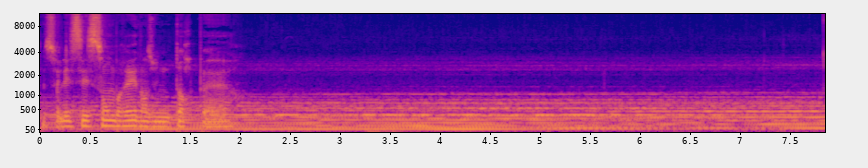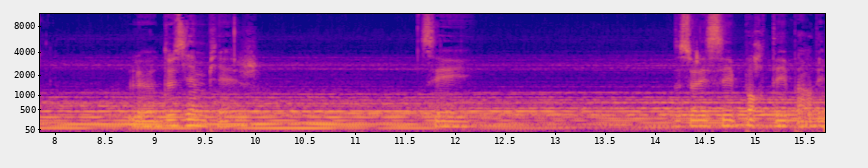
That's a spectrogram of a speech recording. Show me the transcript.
de se laisser sombrer dans une torpeur. Le deuxième piège, c'est de se laisser porter par des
